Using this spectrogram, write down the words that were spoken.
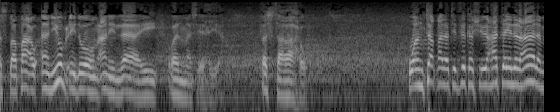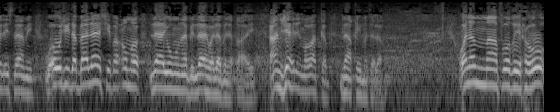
استطاعوا أن يبعدوهم عن الله والمسيحية. فاستراحوا. وانتقلت الفكرة الشيوعية حتى إلى العالم الإسلامي وأوجد بلاشفة عمر لا يؤمنون بالله ولا بلقائه. عن جهل مركب لا قيمة له. ولما فضحوا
